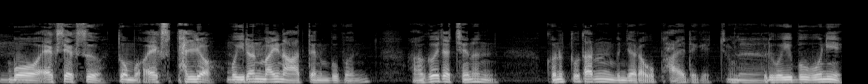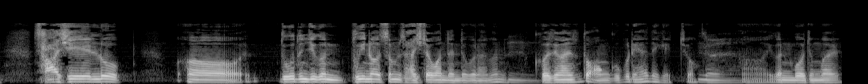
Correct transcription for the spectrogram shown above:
음. 뭐 XX 또 뭐 X 팔려 뭐 이런 말이 나왔다는 부분, 아, 그 자체는 그거는 또 다른 문제라고 봐야 되겠죠. 네. 그리고 이 부분이 사실로 어 누구든지 그건 부인했으면 사실이라고 한다고 그러면 음. 그것에 관해서도 언급을 해야 되겠죠. 네. 어, 이건 뭐 정말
